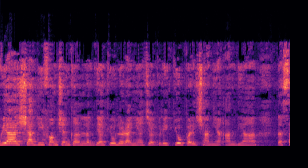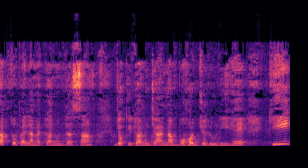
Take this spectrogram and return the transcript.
ਵਿਆਹ ਸ਼ਾਦੀ ਫੰਕਸ਼ਨ ਕਰਨ ਲੱਗਿਆ ਕਿਉਂ ਲੜਾਈਆਂ, ਝਗੜੇ, ਕਿਉਂ ਪਰੇਸ਼ਾਨੀਆਂ ਆਉਂਦੀਆਂ ਹਨ, ਤਾਂ ਸਭ ਤੋਂ ਪਹਿਲਾਂ ਮੈਂ ਤੁਹਾਨੂੰ ਦੱਸਾਂ, ਜੋ ਕਿ ਤੁਹਾਨੂੰ ਜਾਣਨਾ ਬਹੁਤ ਜ਼ਰੂਰੀ ਹੈ ਕਿ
